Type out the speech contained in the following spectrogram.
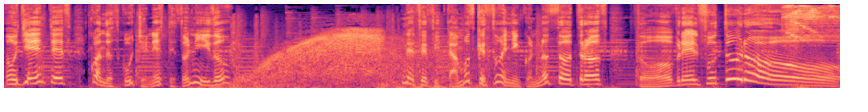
Oyentes, cuando escuchen este sonido, necesitamos que sueñen con nosotros sobre el futuro.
